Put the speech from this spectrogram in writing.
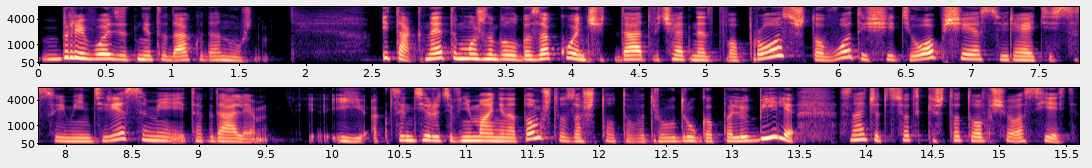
приводит не туда, куда нужно. Итак, на этом можно было бы закончить, да, отвечать на этот вопрос, что вот ищите общее, сверяйтесь со своими интересами и так далее. и акцентируете внимание на том, что за что-то вы друг друга полюбили, значит, все-таки что-то общее у вас есть.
